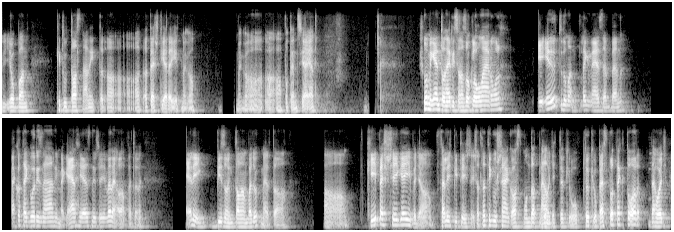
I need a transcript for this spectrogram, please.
jobban ki tudta használni itt a, a, a, a testi erejét, meg a, meg a, a, a potenciáját. És akkor még Anton Harrison az Oklahomáról. Én, én őt tudom a legnehezebben bekategorizálni, meg elhelyezni, úgyhogy én vele alapvetően elég bizonytalan vagyok, mert a, a képességei, vagy a felépítés és a atletikusság azt mondatná, hogy egy tök jó, tök jó pass protector, de hogy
